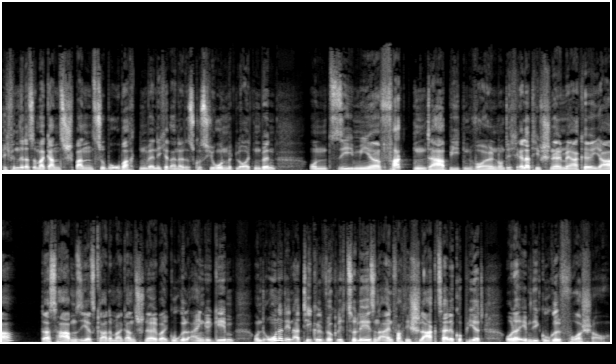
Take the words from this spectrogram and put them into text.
Ich finde das immer ganz spannend zu beobachten, wenn ich in einer Diskussion mit Leuten bin und sie mir Fakten darbieten wollen und ich relativ schnell merke, ja, das haben sie jetzt gerade mal ganz schnell bei Google eingegeben und ohne den Artikel wirklich zu lesen einfach die Schlagzeile kopiert oder eben die Google Vorschau.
